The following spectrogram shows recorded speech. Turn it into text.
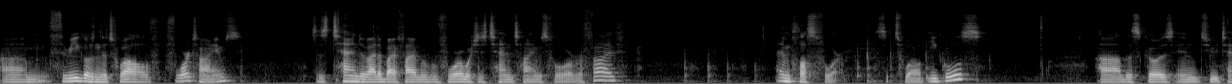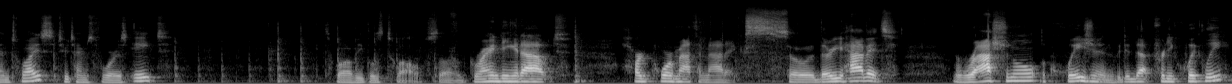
um, 3 goes into 12 four times. This is 10 divided by 5 over 4, which is 10 times 4 over 5, and plus 4. So 12 equals uh, this goes into 10 twice. 2 times 4 is 8. 12 equals 12. So grinding it out, hardcore mathematics. So there you have it. rational equation. We did that pretty quickly,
